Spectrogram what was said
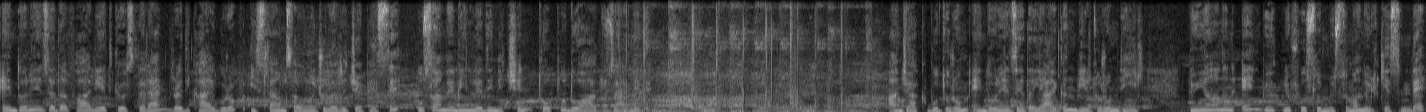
Endonezya'da faaliyet gösteren radikal grup İslam savunucuları cephesi Usame Bin Laden için toplu dua düzenledi. Ancak bu durum Endonezya'da yaygın bir durum değil. Dünyanın en büyük nüfuslu Müslüman ülkesinde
